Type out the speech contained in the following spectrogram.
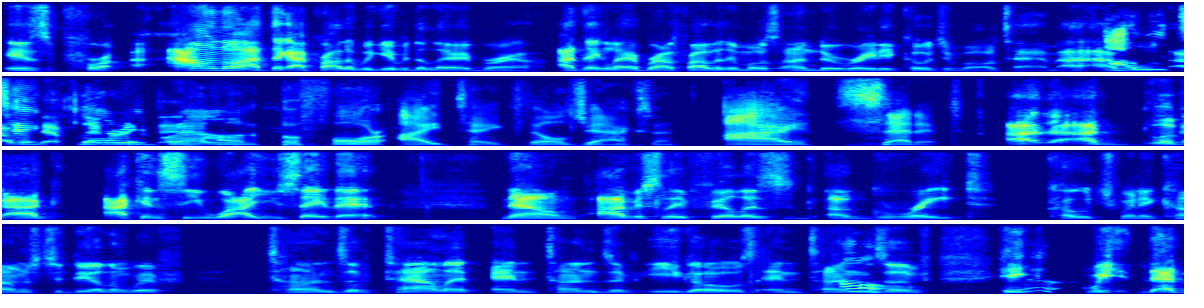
is pro, I don't know. I think I probably would give it to Larry Brown. I think Larry Brown's probably the most underrated coach of all time. I, I, I would, I would take Larry Brown before I take Phil Jackson. I said it. I, I look. I I can see why you say that. Now, obviously, Phil is a great coach when it comes to dealing with tons of talent and tons of egos and tons oh, of he yeah. we that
